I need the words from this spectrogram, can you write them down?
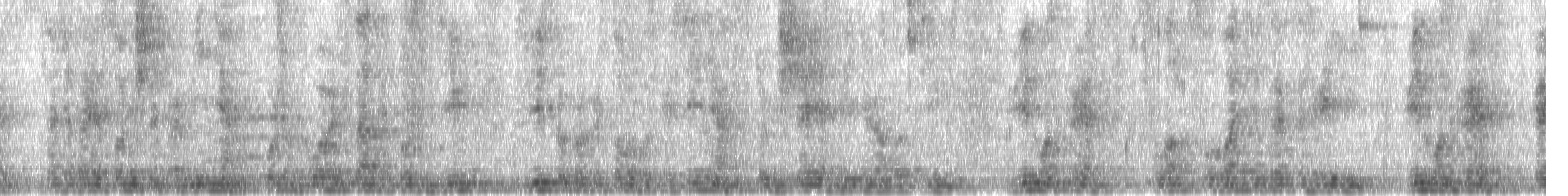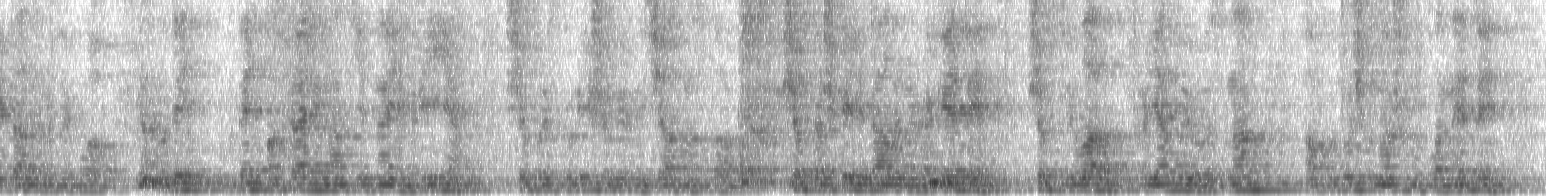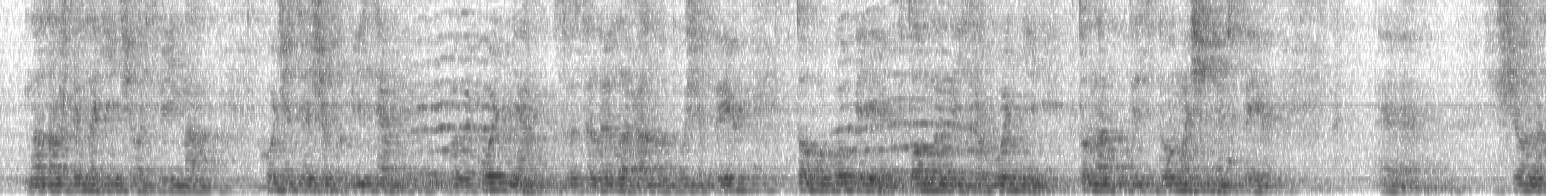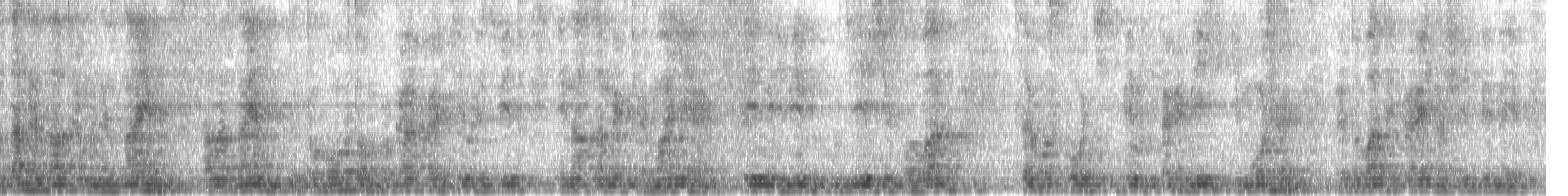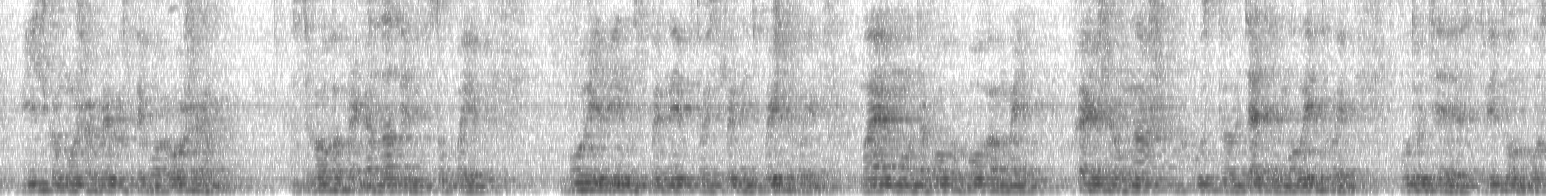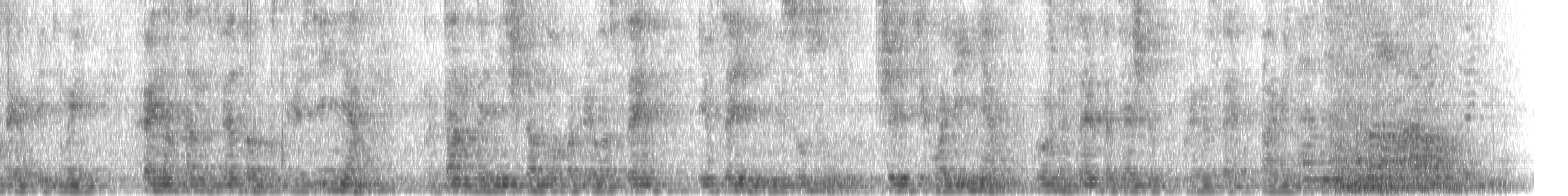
воскрес, заглядає сонячне проміння, кожен дворик, затріб, кожен дім, звістку про Христове Воскресіння сповіщає нині радо всім. Він воскрес, слова ці серце гріють. Він воскрес, кайдани розірвав. У день, в день пасхальний нас єднає мрія, щоб прискоріше мирний час настав, щоб пташки літали на ракети, щоб цвіла трояндою весна, в куточку нашої планети назавжди закінчилась війна. Хочеться, щоб пісня Великодня звеселила раду душі тих, хто в окопі втомлений сьогодні, хто набутись вдома ще не встиг. Е, Що настане завтра, ми не знаємо, але знаємо того, хто в руках цілий світ і нас самих тримає. Сильний він у словах. Це Господь, Він переміг і може рятувати край наш від біди. Військо може вивести вороже, строго приказати відступи. Бурі він спинив, той спинить битви. Маємо такого Бога ми. Хай же у наш уст летять молитви, будуть світлом посеред пітьми. Хай настане свято Воскресіння, там, де ніч давно покрила все, і в цей Ісусу честь і хваління кожне серце вдячно принесе. Амінь.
